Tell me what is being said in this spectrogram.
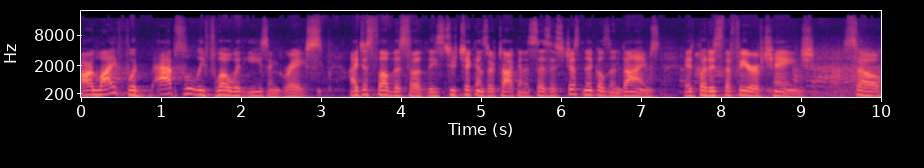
our life would absolutely flow with ease and grace. I just love this. Uh, these two chickens are talking. It says it's just nickels and dimes, it, but it's the fear of change. So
